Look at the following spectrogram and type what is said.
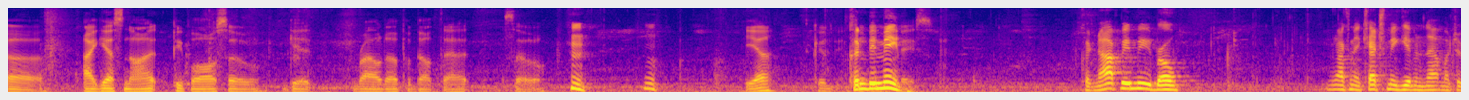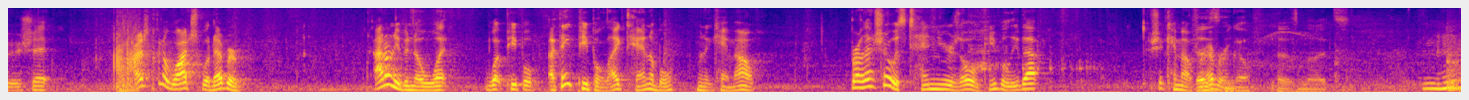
uh, I guess not. People also get riled up about that. So hmm. Hmm. yeah, could Couldn't could be the me. could not be me bro you're not gonna catch me giving that much of a shit i just kind of watched whatever i don't even know what what people i think people liked hannibal when it came out bro that show was 10 years old can you believe that that shit came out That is forever n- ago That is nuts. mm-hmm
